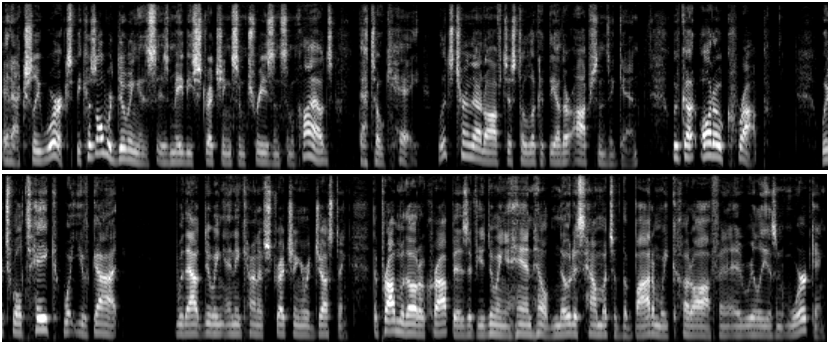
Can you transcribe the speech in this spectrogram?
it actually works because all we're doing is, is maybe stretching some trees and some clouds. That's okay. Let's turn that off just to look at the other options again. We've got Auto Crop, which will take what you've got without doing any kind of stretching or adjusting. The problem with auto crop is if you're doing a handheld, notice how much of the bottom we cut off and it really isn't working.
